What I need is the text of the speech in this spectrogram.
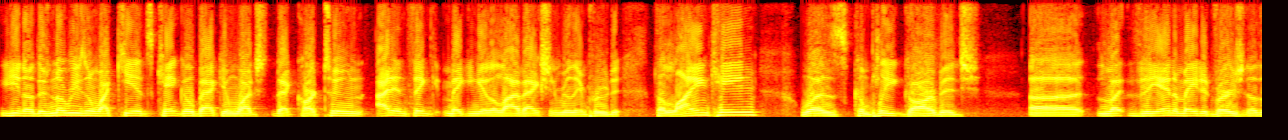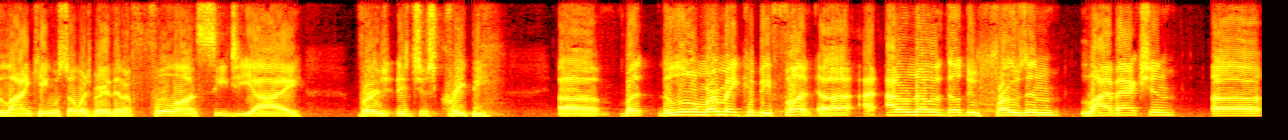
you know, there's no reason why kids can't go back and watch that cartoon. I didn't think making it a live action really improved it. The Lion King was complete garbage. Uh, like the animated version of the Lion King was so much better than a full on CGI version. It's just creepy. Uh, but the Little Mermaid could be fun. Uh, I, I don't know if they'll do Frozen live action. Uh,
